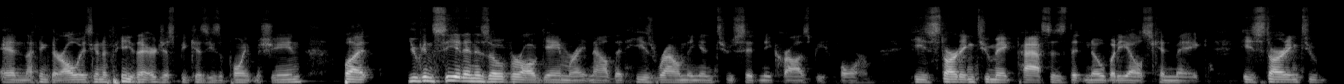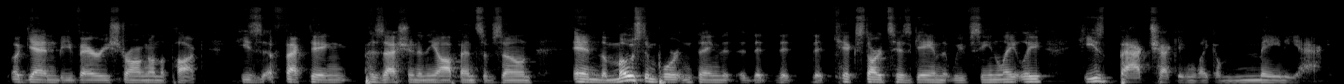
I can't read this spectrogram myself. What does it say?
and i think they're always going to be there just because he's a point machine but you can see it in his overall game right now that he's rounding into sidney crosby form. He's starting to make passes that nobody else can make. He's starting to again be very strong on the puck. He's affecting possession in the offensive zone. And the most important thing that that that that kickstarts his game that we've seen lately he's back checking like a maniac.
